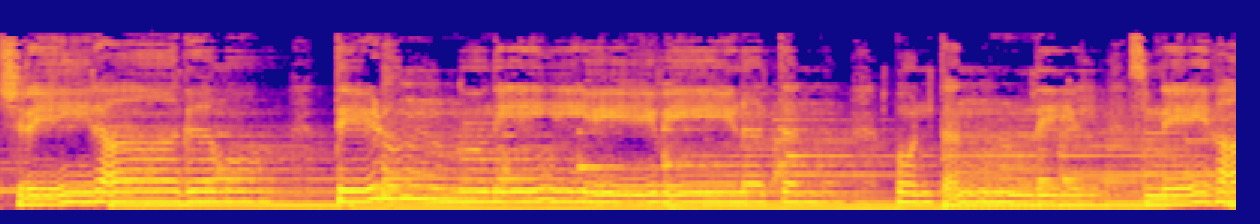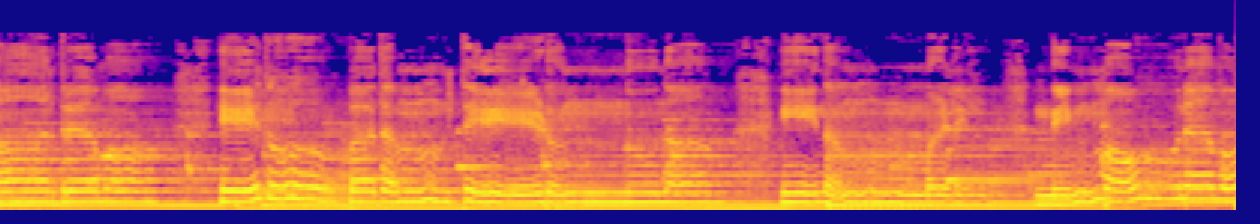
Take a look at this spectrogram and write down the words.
ശ്രീരാഗമോ തേടുന്നു നീ വീണതൻ തന്തിൽ സ്നേഹാർദ്രമാ ഏതോ പദം തേടുന്നു നാം. ഈ നമ്മളിൽ നിൻ മൗനമോ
